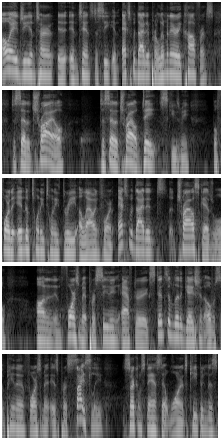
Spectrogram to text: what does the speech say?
OAG in turn intends to seek an expedited preliminary conference to set a trial to set a trial date, excuse me, before the end of 2023, allowing for an expedited trial schedule on an enforcement proceeding after extensive litigation over subpoena enforcement is precisely the circumstance that warrants keeping this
